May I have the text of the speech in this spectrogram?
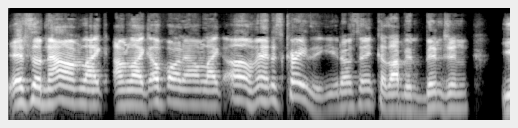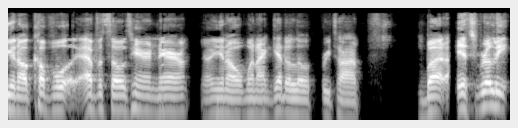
and so now I'm like, I'm like up on it. I'm like, oh man, it's crazy. You know what I'm saying? Because I've been binging, you know, a couple episodes here and there. Uh, you know, when I get a little free time, but it's really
